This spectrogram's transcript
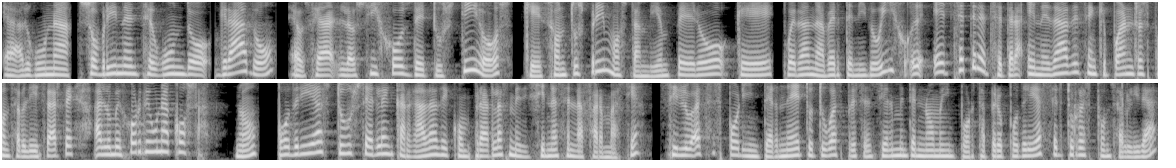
alguna sobrina en segundo grado, o sea, los hijos de tus tíos, que son tus primos también, pero que puedan haber tenido hijos, etcétera, etcétera, en edades en que puedan responsabilizarse a lo mejor de una cosa, ¿no? ¿Podrías tú ser la encargada de comprar las medicinas en la farmacia? Si lo haces por internet o tú vas presencialmente no me importa, pero podría ser tu responsabilidad.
